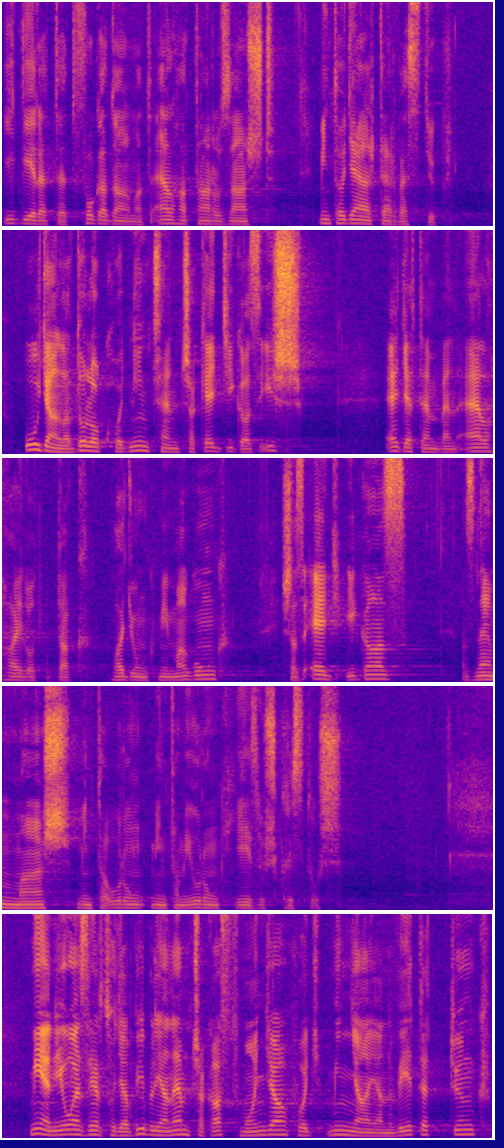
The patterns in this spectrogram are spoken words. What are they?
ígéretet, fogadalmat, elhatározást, mint ahogy elterveztük. Úgy áll a dolog, hogy nincsen csak egy igaz is, egyetemben elhajlottak vagyunk mi magunk, és az egy igaz, az nem más, mint a, urunk, mint a mi Urunk Jézus Krisztus. Milyen jó ezért, hogy a Biblia nem csak azt mondja, hogy minnyáján vétettünk,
